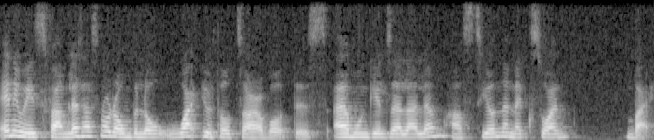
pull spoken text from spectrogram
Anyways, fam, let us know down below what your thoughts are about this. I am Wongel Zelalem. I'll see you on the next one. Bye.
